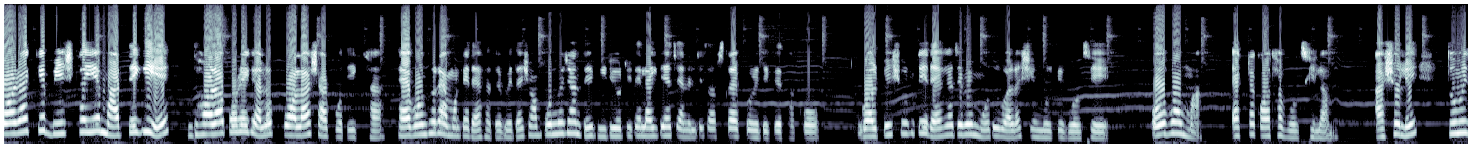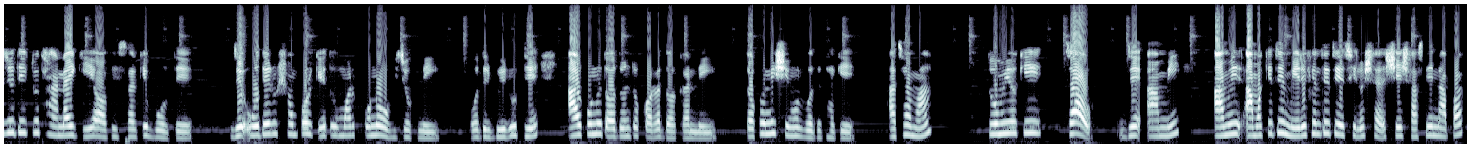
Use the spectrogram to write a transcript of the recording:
পরাগকে বিষ খাইয়ে মারতে গিয়ে ধরা পড়ে গেল পলাশ আর প্রতীক্ষা। হ্যাঁ বন্ধুরা, এমনটাই দেখা যাবে। তাই সম্পূর্ণ জানতে ভিডিওটিতে লাইক দিয়ে চ্যানেলটি সাবস্ক্রাইব করে দেখতে থাকো। গল্পের শুরুতেই দেখা যাবে মধুবালা শিমুলকে বলছে, ও বৌমা, একটা কথা বলছিলাম। আসলে তুমি যদি একটু থানায় গিয়ে অফিসারকে বলতে যে ওদের সম্পর্কে তোমার কোনো অভিযোগ নেই, ওদের বিরুদ্ধে আর কোনো তদন্ত করার দরকার নেই, তখনই শিমুল বলতে থাকে আচ্ছা মা, তুমিও কি চাও যে আমি আমি, আমাকে যে মেরে ফেলতে চেয়েছিল সে শাস্তি না পাক?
